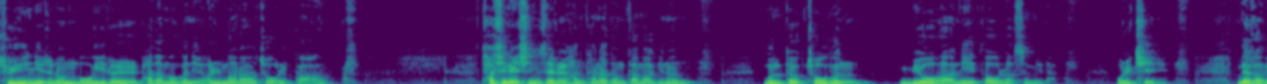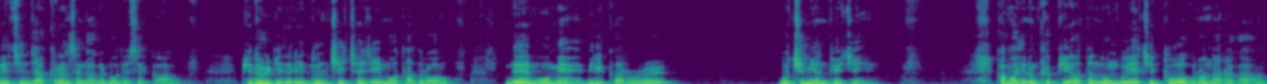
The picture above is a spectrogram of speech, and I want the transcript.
주인이 주는 모이를 받아먹으니 얼마나 좋을까? 자신의 신세를 한탄하던 까마귀는 문득 좋은 묘한이 떠올랐습니다. 옳지. 내가 왜 진작 그런 생각을 못했을까? 비둘기들이 눈치채지 못하도록 내 몸에 밀가루를 묻히면 되지. 까마귀는 급히 어떤 농부의 집 부엌으로 날아가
